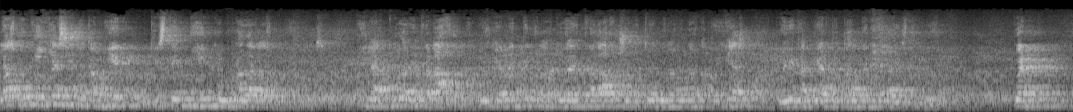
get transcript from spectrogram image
las boquillas, sino también que estén bien colocadas las boquillas. Y la altura de trabajo, obviamente con la altura de trabajo, sobre todo con algunas boquillas, puede cambiar totalmente la distribución. Bueno,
